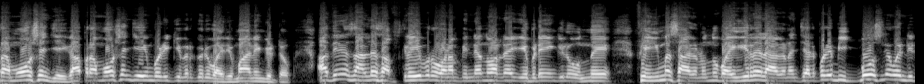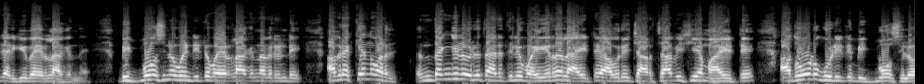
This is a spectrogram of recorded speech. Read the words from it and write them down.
പ്രമോഷൻ ചെയ്യുക. ആ പ്രമോഷൻ ചെയ്യുമ്പോഴേക്കും ഇവർക്കൊരു വരുമാനം കിട്ടും. അതിന് നല്ല സബ്സ്ക്രൈബർ വേണം. പിന്നെ എന്ന് പറഞ്ഞാൽ എവിടെയെങ്കിലും ഒന്ന് ഫേമസ് ആകണം ഒന്ന് വൈറലാകണം. ചിലപ്പോഴും ബിഗ് ബോസിന് വേണ്ടിയിട്ടായിരിക്കും വൈറലാകുന്നത്. ബിഗ് ബോസിന് വേണ്ടിയിട്ട് വൈറലാകുന്നവരുണ്ട്. അവരൊക്കെ എന്ന് പറഞ്ഞു എന്തെങ്കിലും ഒരു തരത്തിൽ വൈറലായിട്ട് ആ ഒരു ചർച്ചാ വിഷയമായിട്ട് അതോട് കൂടിയിട്ട് ബിഗ് ബോസിലോ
